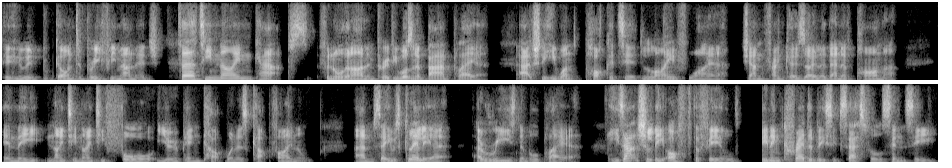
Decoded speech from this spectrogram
who, who would go on to briefly manage. 39 caps for Northern Ireland prove he wasn't a bad player. Actually, he once pocketed Livewire Gianfranco Zola, then of Parma, in the 1994 European Cup Winners' Cup final. Um, so he was clearly a, a reasonable player. He's actually off the field been incredibly successful since he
